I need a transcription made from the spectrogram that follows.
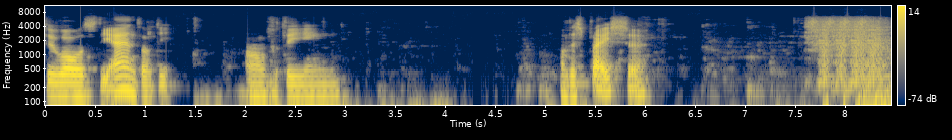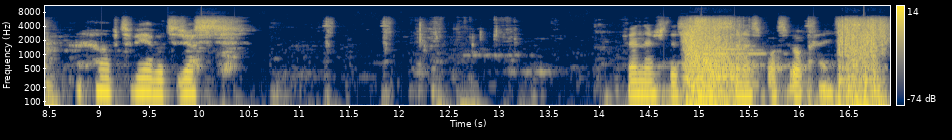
towards the end of the of the of this place, so I hope to be able to just finish this as soon as possible. Okay.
